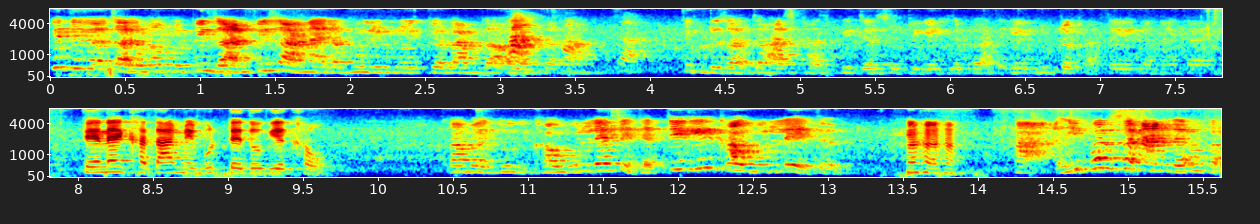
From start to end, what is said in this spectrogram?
किती दिवस झालं मम्मी पिझ्झा आणि पिझ्झा आणायला मुलींना इतकं लांब जावं लागतं ना? तिकडे जातो आज खास पिझ्झा सुटी गेली तर आता हे बुट्ट खाते का नाही काय. ते नाही खात आम्ही बुट्टे दोघे खाऊ. का बाई दोघी खाऊ गुल्ल्याच आहेत त्या तिघी खाऊ गुल्ले आहेत. हा ही फरसाण आणले हो का?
